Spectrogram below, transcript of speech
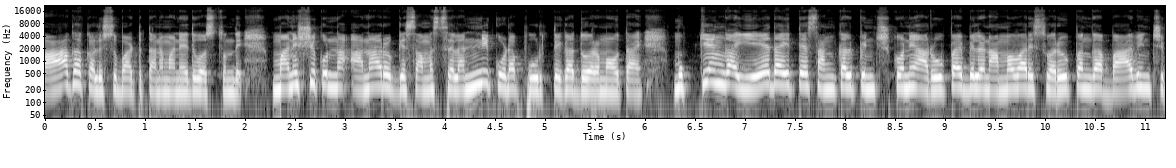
బాగా కలుసుబాటుతనం అనేది వస్తుంది. మనిషికున్న అనారోగ్య సమస్యలన్నీ కూడా పూర్తిగా దూరం అవుతాయి ముఖ్యంగా ఏదైతే సంకల్పించుకొని ఆ రూపాయి బిల్లను అమ్మవారి స్వరూపంగా భావించి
